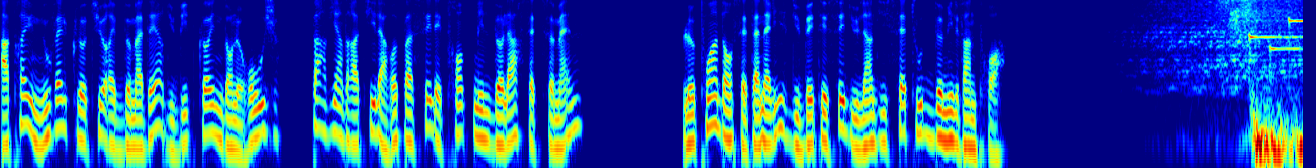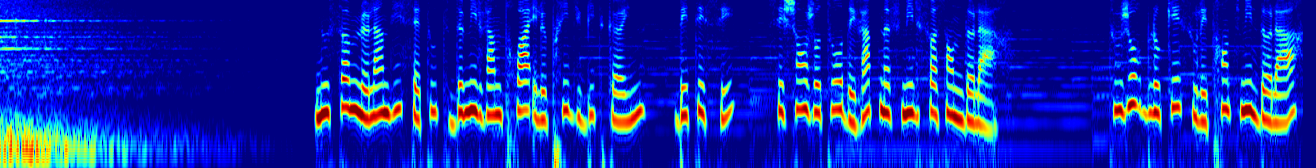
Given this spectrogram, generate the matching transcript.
Après une nouvelle clôture hebdomadaire du Bitcoin dans le rouge, parviendra-t-il à repasser les 30 000 dollars cette semaine? Le point dans cette analyse du BTC du lundi 7 août 2023. Nous sommes le lundi 7 août 2023 et le prix du Bitcoin, BTC, s'échange autour des 29 060 dollars. Toujours bloqué sous les 30 000 dollars,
